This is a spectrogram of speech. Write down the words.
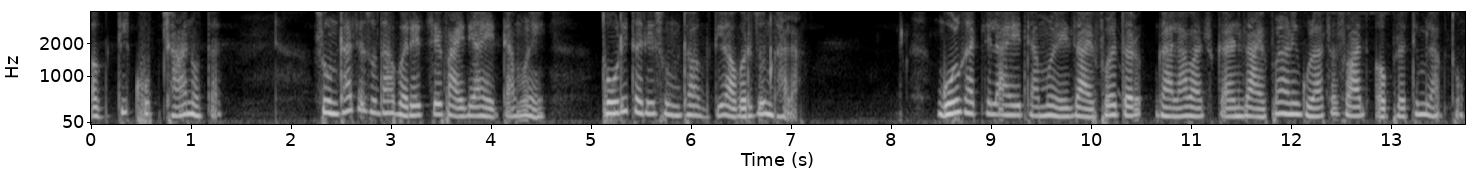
अगदी खूप छान होतात. सुंठाचे सुद्धा बरेचसे फायदे आहेत त्यामुळे थोडी तरी सुंठ अगदी आवर्जून घाला. गूळ घातलेला आहे त्यामुळे जायफळ तर घालावाच कारण जायफळ आणि गुळाचा स्वाद अप्रतिम लागतो.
